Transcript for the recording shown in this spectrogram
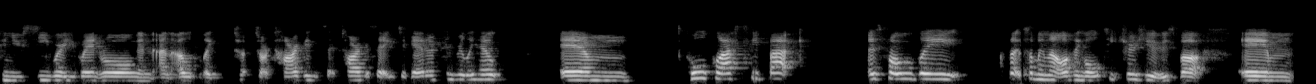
can you see where you went wrong, and and uh, like t- sort of target target setting together can really help. Um, whole class feedback is probably that's something that I think all teachers use, but um,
